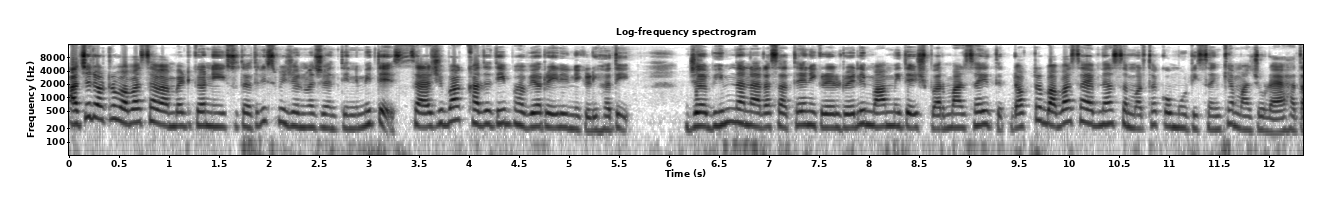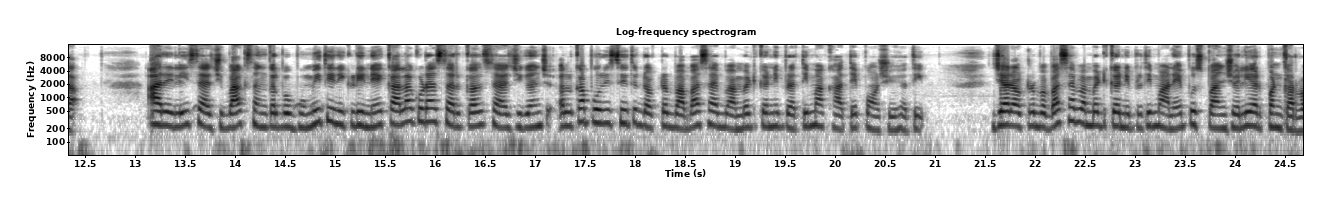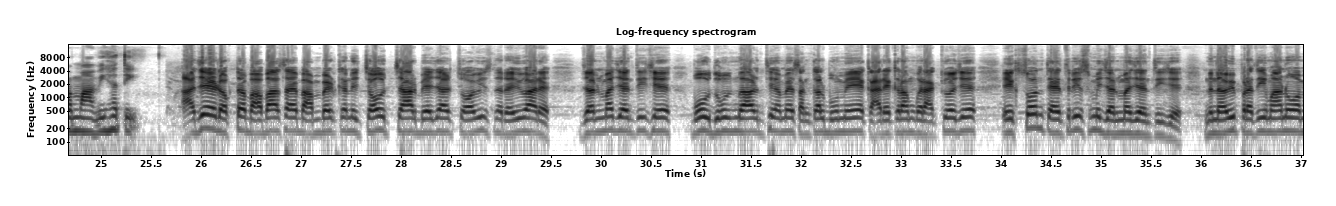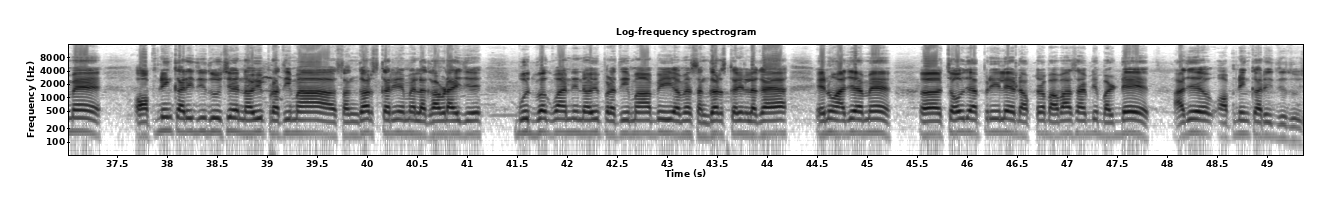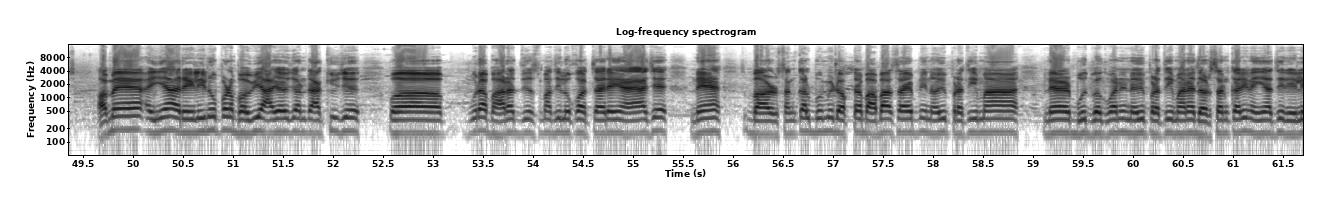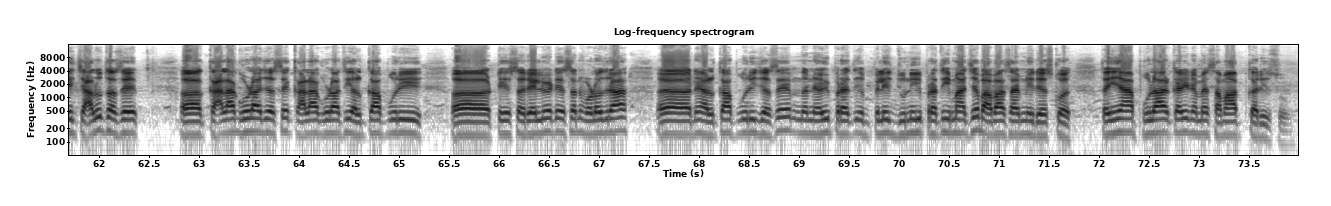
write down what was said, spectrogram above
આજે ડોક્ટર બાબા સાહેબ આંબેડકરની એકસો તેત્રીસમી જન્મજયંતિ નિમિત્તે સાજીબાગ ખાતેથી ભવ્ય રેલી નીકળી હતી. જય ભીમના નારા સાથે નીકળેલ રેલીમાં મિતેશ પરમાર સહિત ડોક્ટર બાબા સાહેબના સમર્થકો મોટી સંખ્યામાં જોડાયા હતા. આ રેલી સાજીબાગ સંકલ્પ ભૂમિથી નીકળીને કાલાઘોડા સર્કલ, સાજીગંજ, અલકાપુરી સ્થિત ડોક્ટર બાબા સાહેબ આંબેડકરની પ્રતિમા ખાતે પહોંચી હતી. જ્યાં ડોક્ટર બાબા સાહેબ આંબેડકરની પ્રતિમાને પુષ્પાંજલિ અર્પણ કરવામાં આવી હતી. આજે ડૉક્ટર બાબા સાહેબ આંબેડકરની ચૌદ ચાર બે હજાર ચોવીસને રવિવારે જન્મજયંતિ છે. બહુ ધૂમધામથી અમે સંકલ્પભૂમિએ કાર્યક્રમ રાખ્યો છે. એકસો તેત્રીસમી જન્મજયંતિ છે. ને નવી પ્રતિમાનું અમે ઓપનિંગ કરી દીધું છે, નવી પ્રતિમા સંઘર્ષ કરીને અમે લગાવડાવી છે. બુદ્ધ ભગવાનની નવી પ્રતિમા બી અમે સંઘર્ષ કરીને લગાવ્યા એનું આજે અમે ચૌદ એપ્રિલે ડૉક્ટર બાબા સાહેબની બર્થડે આજે ઓપનિંગ કરી દીધું છે. અમે અહીંયા રેલીનું પણ ભવ્ય આયોજન રાખ્યું છે. પૂરા ભારત દેશમાંથી લોકો અત્યારે અહીં આવ્યા છે ને સંકલ્પભૂમિ ડૉક્ટર બાબા સાહેબની નવી પ્રતિમા ને બુદ્ધ ભગવાનની નવી પ્રતિમાને દર્શન કરીને અહીંયાથી રેલી ચાલુ થશે. કાલાઘોડા જશે. કાલાઘોડાથી અલકાપુરી રેલવે સ્ટેશન વડોદરા અને અલકાપુરી જશે. અને પ્રતિ, પેલી જૂની પ્રતિમા છે બાબા સાહેબની રેસકોર્સ. તો અહીંયા ફુલહાર કરીને અમે સમાપ્ત કરીશું.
